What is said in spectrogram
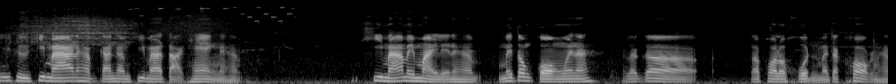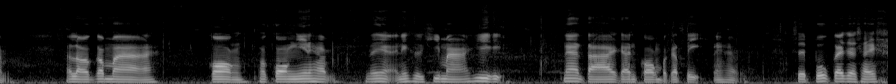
นี่คือขี้ม้านะครับ การทำขี้ม้าตากแห้งนะครับ ขี้ม้าใหม่ ๆ เลยนะครับ ไม่ต้องกองไว้นะ แล้วก็เราพอเราขนมาจากคอกนะครับ แล้วเราก็มากองพอกองนี้นะครับแล้วเนี่ยอันนี้คือขี้ม้าที่หน้าตาการกองปกตินะครับ เสร็จปุ๊บก็จะใช้ค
